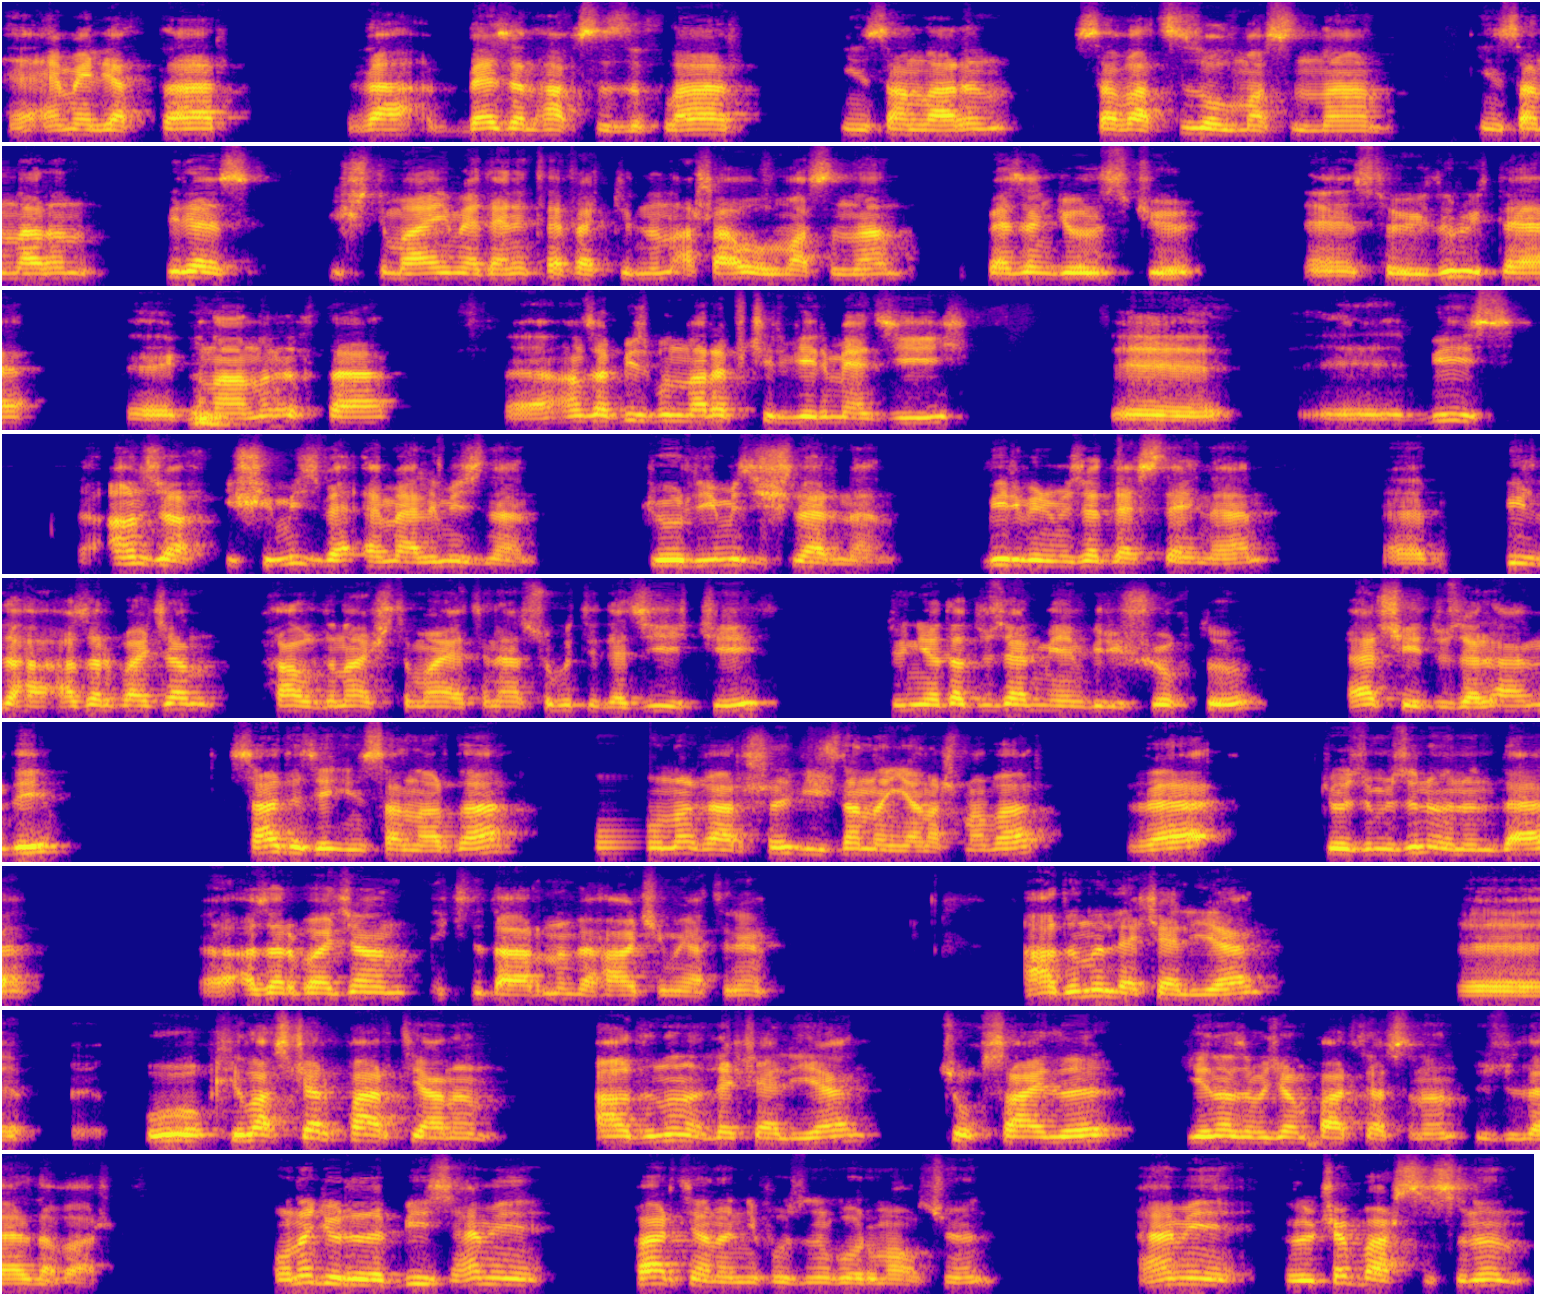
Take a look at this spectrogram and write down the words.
E, əməliyyatlar və bəzən haqsızlıqlar, insanların savadsız olmasından, insanların biraz ictimai mədəni təfəkkürünün aşağı olmasından bəzən görürüz ki, e, söyülürük də, e, qınanırıq da, e, ancaq biz bunlara fikir verməyəcəyik. E, e, biz ancaq işimiz və əməlimizlə, gördüyümüz işlərlə, bir-birimizə dəstəklə e, bir daha Azərbaycan xalqına, ictimaiyyətinə sübut edəcəyik ki, dünyada düzəlməyən bir iş yoxdur, hər şey düzələndir Sadəcə insanlarda ona qarşı vicdanla yanaşma var və gözümüzün önündə e, Azərbaycan iqtidarının və hakimiyyətinin adını ləkələyən e, o xilaskar partiyanın adını ləkələyən çox saylı Yeni Azərbaycan Partiyasının üzvləri də var. Ona görə də biz həmi partiyanın nüfuzunu qorumaq üçün, həmi ölkə başçısının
